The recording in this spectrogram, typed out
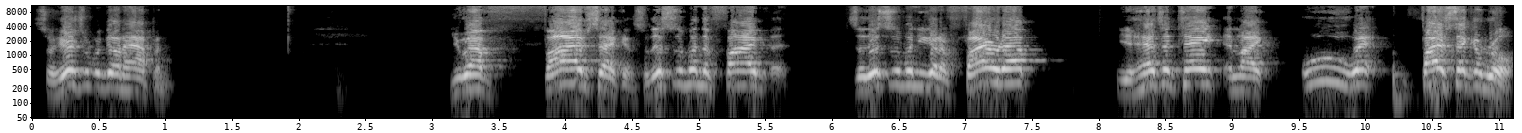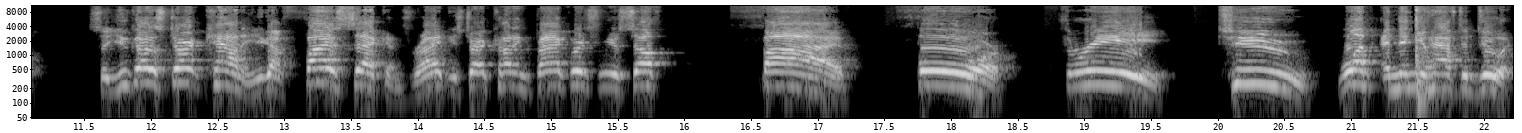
So here's what we're gonna happen. You have five seconds. So this is when the five, so this is when you're gonna fire it up, you hesitate, and like, ooh, wait, five second rule. So you got to start counting. You got five seconds, right? You start counting backwards from yourself. Five, four, three, two, one, and then you have to do it.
